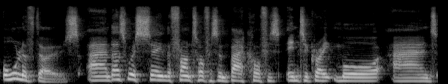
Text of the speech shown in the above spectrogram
all of those. And as we're seeing the front office and back office integrate more and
